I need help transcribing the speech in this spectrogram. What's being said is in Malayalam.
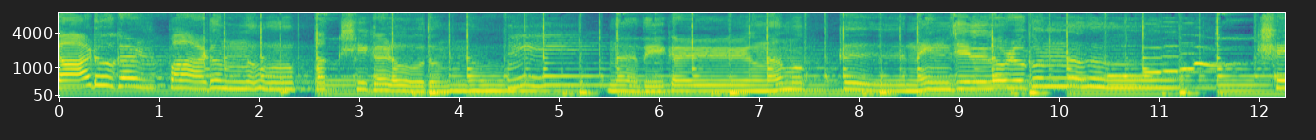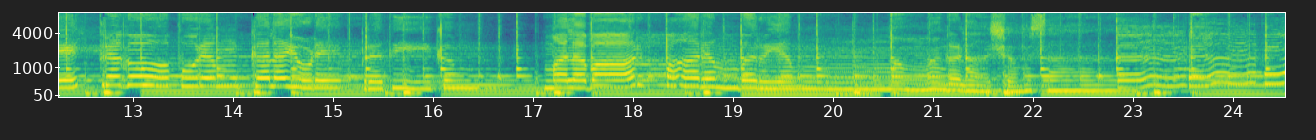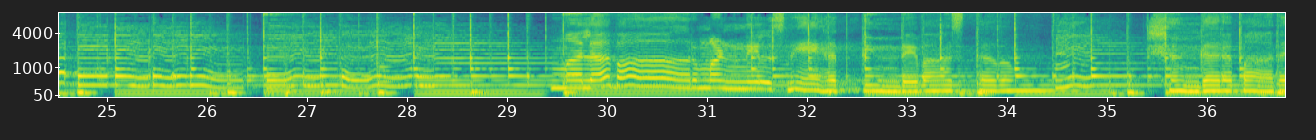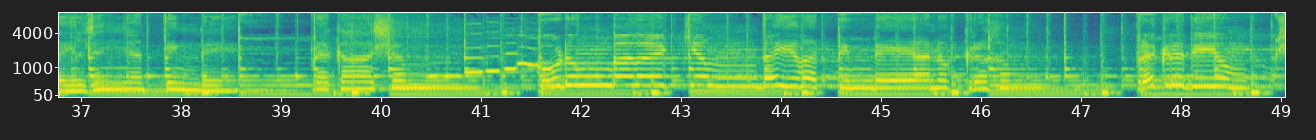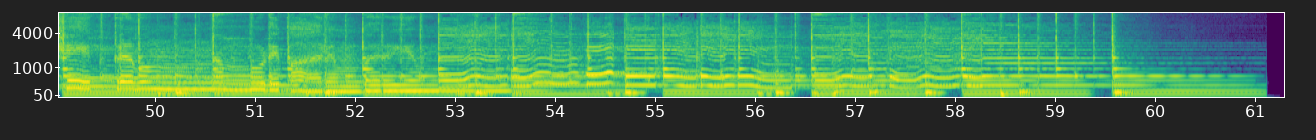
കാടുകൾ പാടുന്നു പക്ഷികൾ ഓതുന്നു നദികൾ നമുക്ക് നെഞ്ചിൽ ഒഴുകുന്നു. ക്ഷേത്രഗോപുരം കലയുടെ പ്രതീകം മലബാർ പാരമ്പര്യം മംഗളാശംസ മലബാർ മണ്ണിൽ സ്നേഹത്തിന്റെ വാസ്തവം. ശങ്കരപാതയിൽ ജന്യത്തിന്റെ പ്രകാശം. കുടുംബവൈക്യം ദൈവത്തിന്റെ അനുഗ്രഹം. പ്രകൃതിയും ക്ഷേത്രവും നമ്മുടെ പാരമ്പര്യം.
